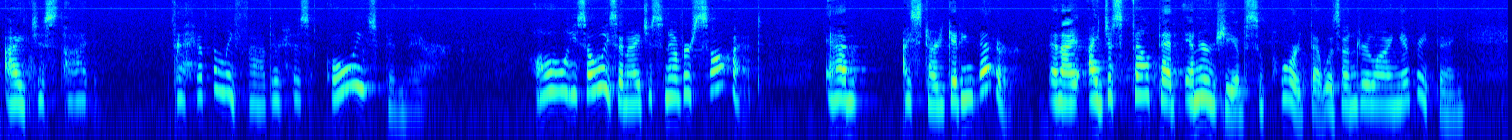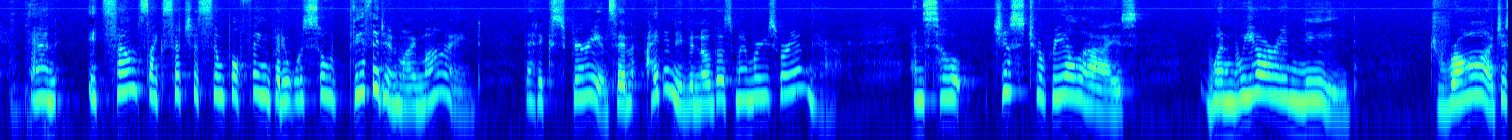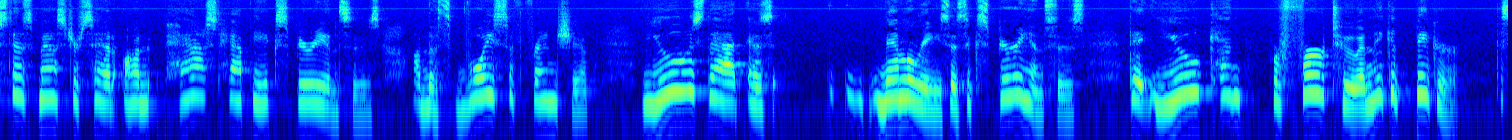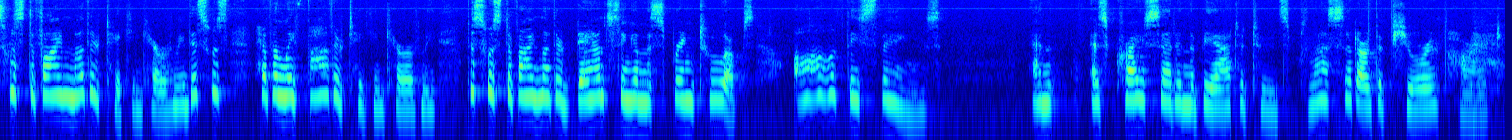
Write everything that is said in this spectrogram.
I just thought, the Heavenly Father has always been there. Oh, always, always. And I just never saw it. And I started getting better. And I, I just felt that energy of support that was underlying everything. And it sounds like such a simple thing, but it was so vivid in my mind, that experience. And I didn't even know those memories were in there. And so just to realize when we are in need, draw, just as Master said, on past happy experiences, on the voice of friendship, use that as memories, as experiences that you can refer to and make it bigger this was Divine Mother taking care of me. This was Heavenly Father taking care of me. This was Divine Mother dancing in the spring tulips. All of these things. And as Christ said in the Beatitudes, blessed are the pure of heart,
